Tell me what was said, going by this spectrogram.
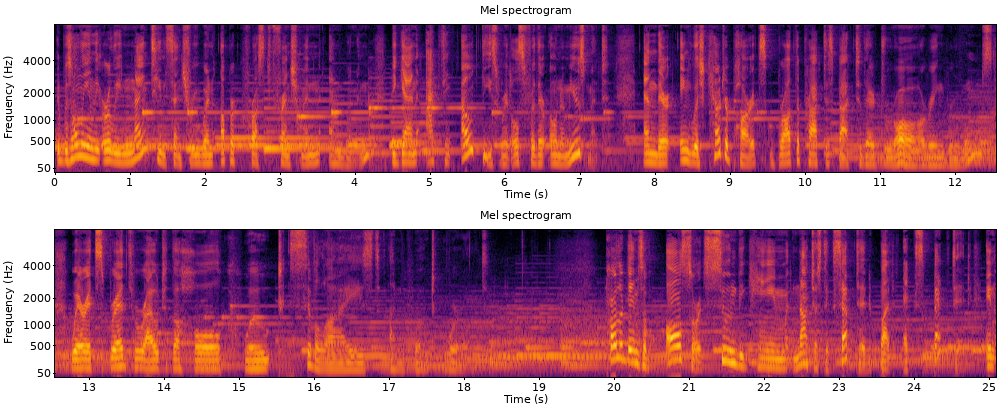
It was only in the early 19th century when upper crust Frenchmen and women began acting out these riddles for their own amusement, and their English counterparts brought the practice back to their drawing rooms, where it spread throughout the whole, quote, civilized, unquote, world. Parlor games of all sorts soon became not just accepted, but expected in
